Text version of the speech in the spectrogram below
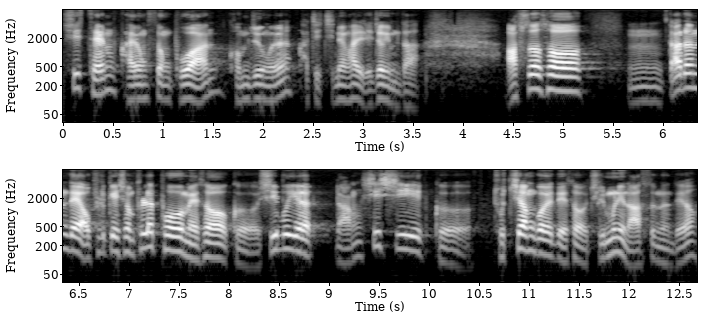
시스템 가용성 보안 검증을 같이 진행할 예정입니다. 앞서서 음, 다른 데 어플리케이션 플랫폼에서 그 CV랑 CC 그 조치한 거에 대해서 질문이 나왔었는데요.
